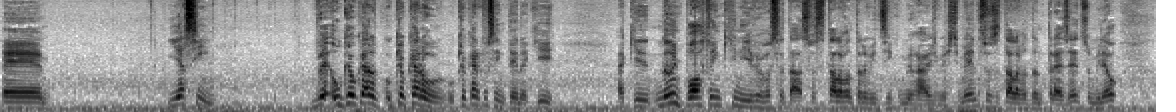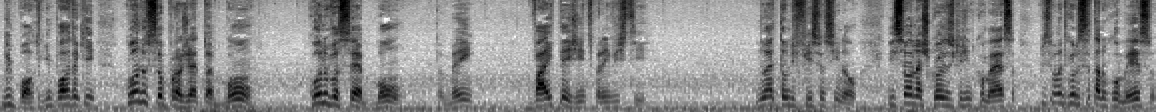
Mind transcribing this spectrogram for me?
É, e assim, o que eu quero, o que eu quero, o que eu quero que você entenda aqui é que não importa em que nível você está, se você está levantando 25 mil reais de investimento, se você está levantando 300, 1 milhão, não importa. O que importa é que quando o seu projeto é bom, quando você é bom também, vai ter gente para investir. Não é tão difícil assim não. Isso é uma das coisas que a gente começa, principalmente quando você está no começo,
